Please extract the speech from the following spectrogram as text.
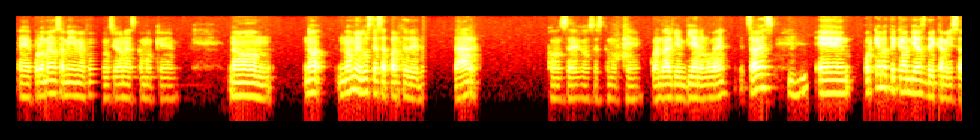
eh, por lo menos a mí me funciona. Es como que no, no, no me gusta esa parte de dar consejos. Es como que cuando alguien viene, ¿no ve? ¿Sabes? Eh, ¿por qué no te cambias de camisa?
